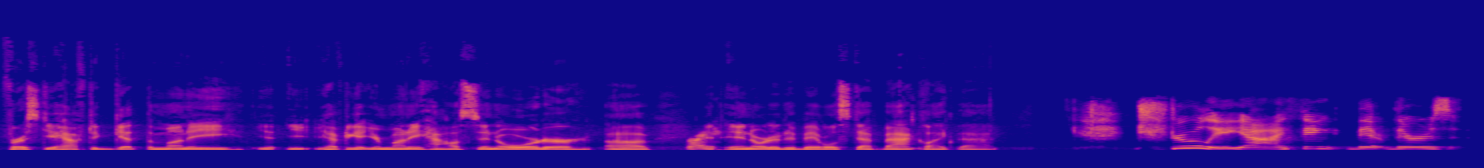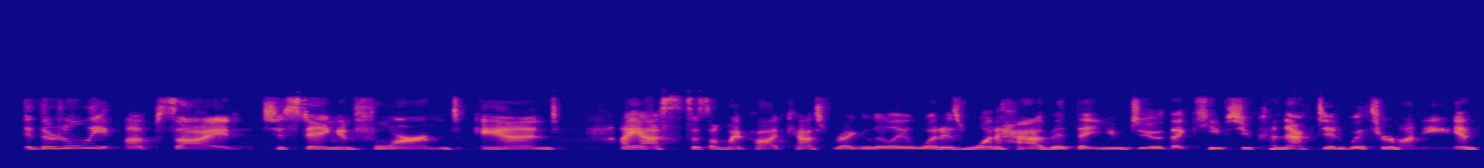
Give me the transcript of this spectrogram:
first you have to get the money you have to get your money house in order uh, right. in order to be able to step back like that truly yeah i think there, there's there's only upside to staying informed and I ask this on my podcast regularly. What is one habit that you do that keeps you connected with your money? And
